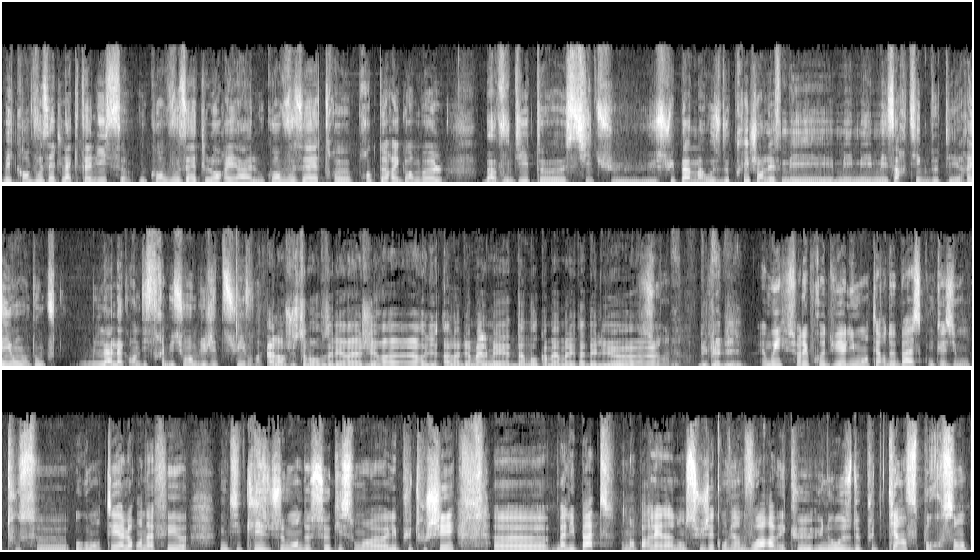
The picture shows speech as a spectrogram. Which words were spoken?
Mais quand vous êtes Lactalis, ou quand vous êtes L'Oréal, ou quand vous êtes euh, Procter Gamble, bah, vous dites si tu ne suis pas ma hausse de prix, j'enlève mes, mes, mes- mes articles de tes rayons. Donc là, la grande distribution est obligée de suivre. Alors justement, vous allez réagir, euh, Alain Duhamel, mais d'un mot quand même à l'état des lieux euh, Sur- du caddie. Oui, sur les produits alimentaires de base qui ont quasiment tous euh, augmenté. Alors on a fait euh, une petite liste justement de ceux qui sont euh, les plus touchés. Euh, bah, les pâtes, on en parlait là dans le sujet qu'on vient de voir, avec euh, une hausse de plus de 15%,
